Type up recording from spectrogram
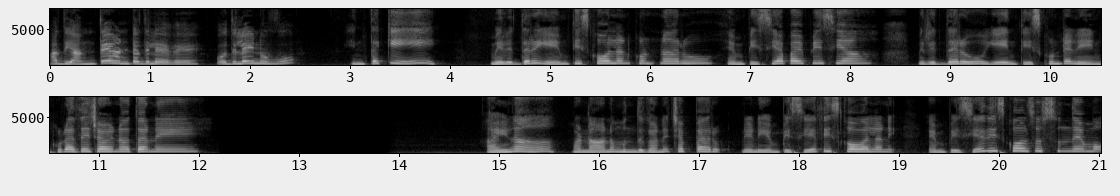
అది అంతే అంటది లేవే వదిలేయి నువ్వు. ఇంతకీ మీరిద్దరు ఏం తీసుకోవాలనుకుంటున్నారు? ఎంపీసీయా బైపీసీయా? మీరిద్దరూ ఏం తీసుకుంటే నేను కూడా అదే జాయిన్ అవుతానే? అయినా మా నాన్న ముందుగానే చెప్పారు నేను ఎంపీసీఏ తీసుకోవాలని. ఎంపీసీఏ తీసుకోవాల్సి వస్తుందేమో.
